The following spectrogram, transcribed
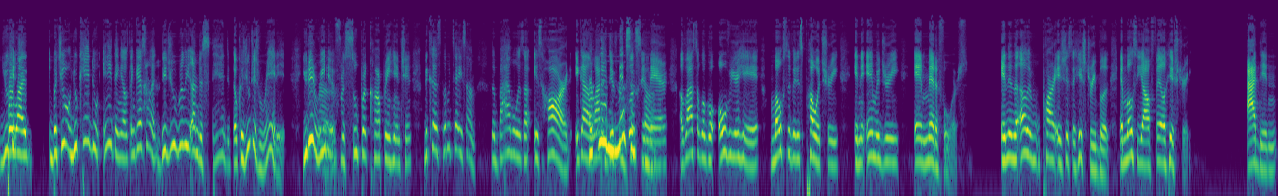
You but can, like, but you you can't do anything else. And guess what? Did you really understand it though? Because you just read it. You didn't read it for super comprehension. Because let me tell you something. The Bible is a, is hard. It got a lot of different books in there. A lot of stuff will go over your head. Most of it is poetry and the imagery and metaphors. And then the other part is just a history book. And most of y'all fail history. I didn't.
